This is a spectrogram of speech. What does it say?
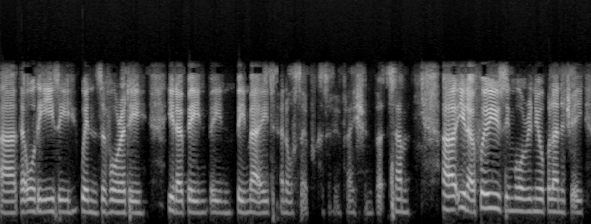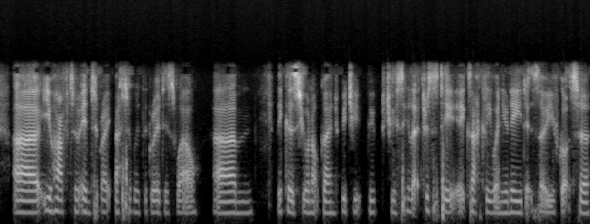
Uh, all the easy wins have already you know been been been made, and also because of inflation. But um, uh, you know, if we're using more renewable energy, uh, you have to integrate better with the grid as well. Um, because you're not going to be, be, producing electricity exactly when you need it. So you've got to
